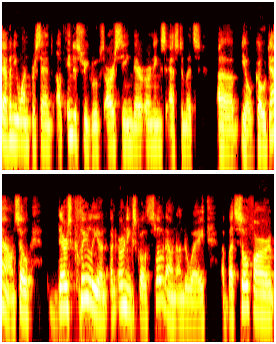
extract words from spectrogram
71% of industry groups are seeing their earnings estimates, uh, you know, go down. So there's clearly an, an, earnings growth slowdown underway, but so far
